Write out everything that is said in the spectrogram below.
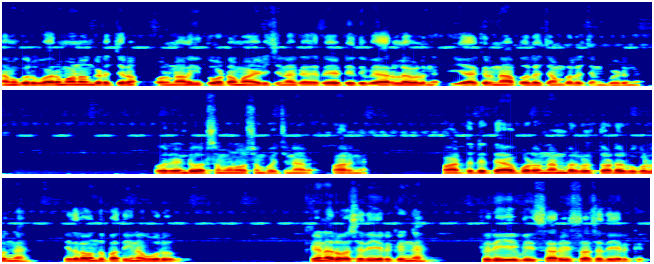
நமக்கு ஒரு வருமானம் கிடச்சிரும். ஒரு நாளைக்கு தோட்டமாக ஆயிடுச்சுனாக்கா ரேட் இது வேறு லெவலுங்க ஏக்கர் நாற்பது லட்சம் ஐம்பது லட்சம்னு போயிடுங்க. ஒரு ரெண்டு வருஷம் மூணு வருஷம் போச்சுனாவே பாருங்கள் பார்த்துட்டு தேவைப்படும் நண்பர்கள் தொடர்பு கொள்ளுங்கள் இதில் வந்து பார்த்திங்கன்னா ஒரு கிணறு வசதி இருக்குங்க. ஃப்ரீ இபி சர்வீஸ் வசதி இருக்குது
